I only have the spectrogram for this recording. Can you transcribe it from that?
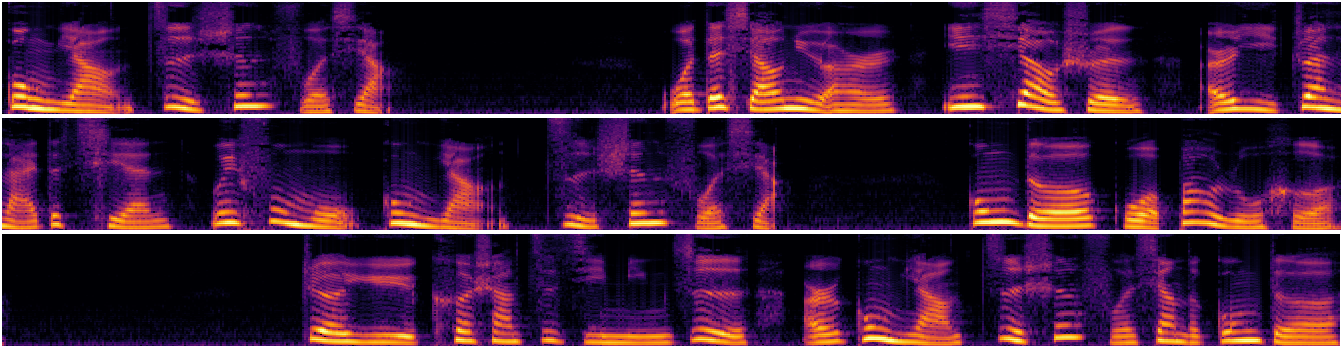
供养自身佛像。我的小女儿因孝顺而以赚来的钱为父母供养自身佛像，功德果报如何？这与刻上自己名字而供养自身佛像的功德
